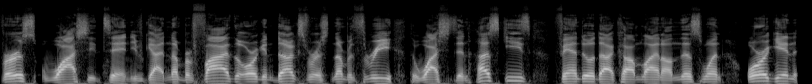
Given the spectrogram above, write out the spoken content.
versus Washington. You've got number five, the Oregon Ducks, versus number three, the Washington Huskies. FanDuel.com line on this one. Oregon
